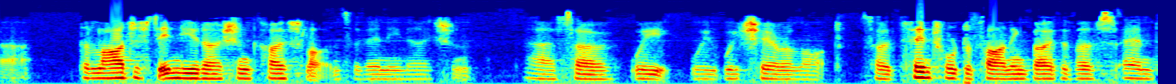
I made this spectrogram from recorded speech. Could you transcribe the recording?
uh, the largest Indian Ocean coastlines of any nation. Uh, so we, we, we share a lot. So it's central defining both of us, and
